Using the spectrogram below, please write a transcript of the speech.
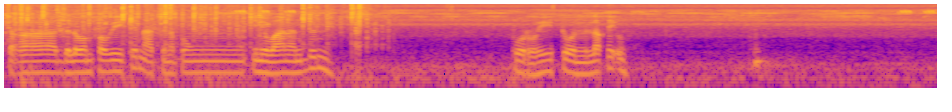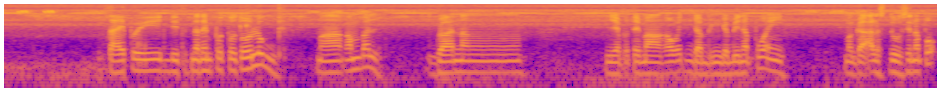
Tsaka dalawang pawikan natin na pong iniwanan dun Puro hito, ang laki oh Tayo po dito na rin po tutulog Mga kambal Gawa ng Hindi na po tayo makakawit. Gabing gabi na po ay Mag aalas 12 na po.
